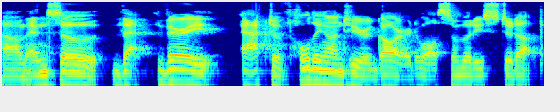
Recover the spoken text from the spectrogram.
um, and so that very act of holding onto your guard while somebody stood up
